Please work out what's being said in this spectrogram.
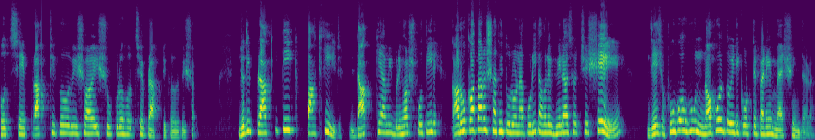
হচ্ছে প্র্যাকটিক্যাল বিষয়, শুক্র হচ্ছে প্র্যাকটিক্যাল বিষয়। যদি প্রাকৃতিক পাখির ডাককে আমি বৃহস্পতির কারকতার সাথে তুলনা করি, তাহলে ভিনাস হচ্ছে সে যে হুবহু নকল তৈরি করতে পারে মেশিন দ্বারা।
